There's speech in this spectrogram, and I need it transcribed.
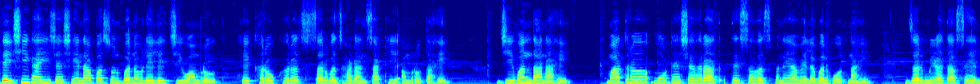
देशी गाईच्या शेणापासून बनवलेले जीवामृत हे खरोखरच सर्व झाडांसाठी अमृत आहे. जीवनदान आहे. मात्र मोठ्या शहरात ते सहजपणे अवेलेबल होत नाही. जर मिळत असेल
